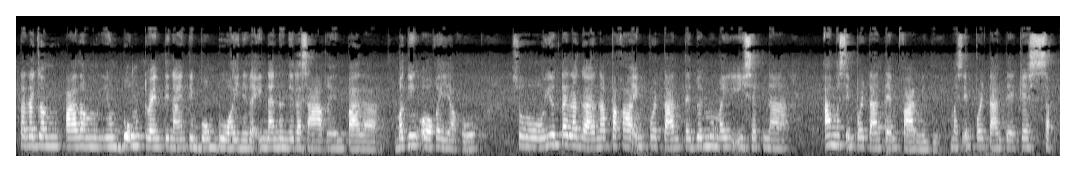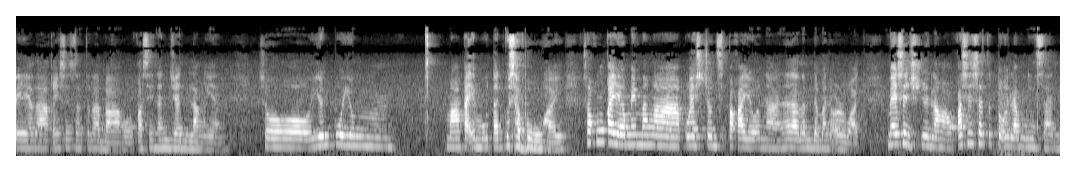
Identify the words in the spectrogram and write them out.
talagang parang yung buong 2019, buong buhay nila, inano nila sa akin para maging okay ako. So, yun talaga, napaka-importante. Doon mo maiisip na, ah, mas importante ang family. Mas importante kaysa sa pera, kaysa sa trabaho. Kasi nandyan lang yan. So, yun po yung mga kaimutan ko sa buhay. So, kung kayo may mga questions pa kayo na nararamdaman or what, message nyo lang ako. Kasi sa totoo lang minsan,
